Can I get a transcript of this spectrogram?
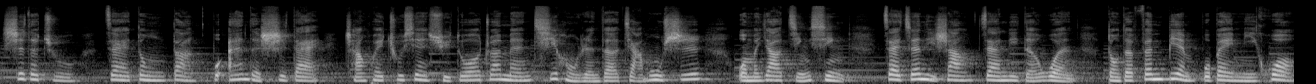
是的，主，在动荡不安的世代，常会出现许多专门欺哄人的假牧师。我们要警醒，在真理上站立得稳，懂得分辨，不被迷惑。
